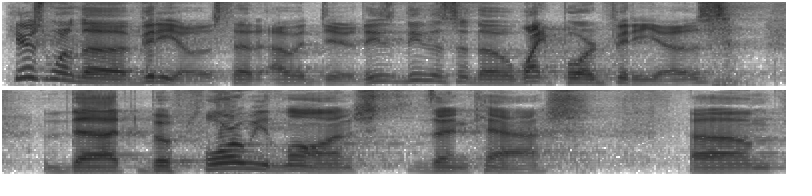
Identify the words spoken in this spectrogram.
Here's one of the videos that I would do. These, these are the whiteboard videos that before we launched Zencash, um,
